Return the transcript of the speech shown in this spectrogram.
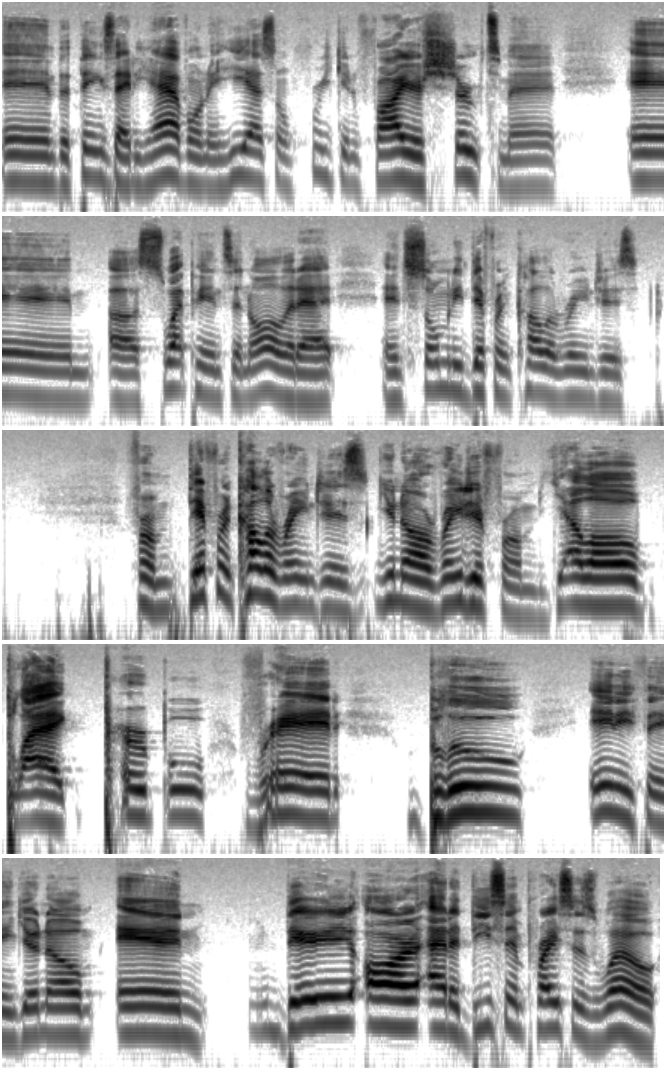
and the things that he have on it. He has some freaking fire shirts, man, and uh, sweatpants and all of that, and so many different color ranges from different color ranges, you know, ranging from yellow, black, purple, red, blue, anything, you know, and they are at a decent price as well.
